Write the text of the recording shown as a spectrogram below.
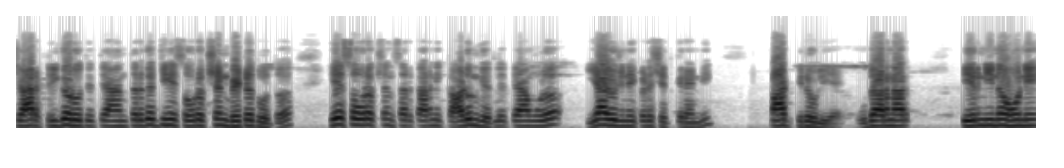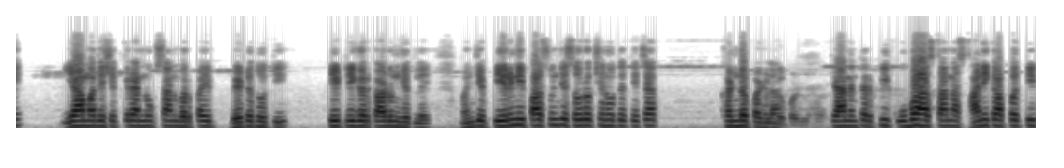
चार ट्रिगर होते त्या अंतर्गत जे हे संरक्षण भेटत होतं हे संरक्षण सरकारने काढून घेतले. त्यामुळं या योजनेकडे शेतकऱ्यांनी पाठ फिरवली आहे. उदाहरणार्थ पेरणी न होणे यामध्ये शेतकऱ्यांना नुकसान भरपाई भेटत होती ते ट्रिगर काढून घेतलंय म्हणजे पेरणीपासून जे संरक्षण होतं त्याच्यात खंड पडला. त्यानंतर पीक उभं असताना स्थानिक आपत्तीत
